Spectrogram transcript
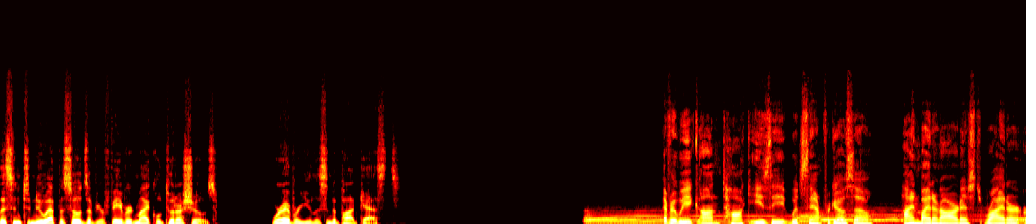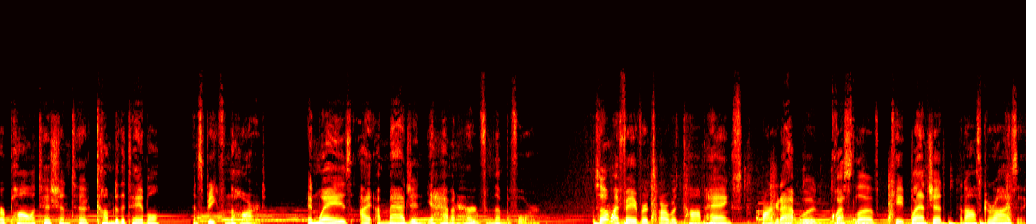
Listen to new episodes of your favorite My Cultura shows, wherever you listen to podcasts. Every week on Talk Easy with Sam Fragoso, I invite an artist, writer, or politician to come to the table and speak from the heart in ways I imagine you haven't heard from them before. Some of my favorites are with Tom Hanks, Margaret Atwood, Questlove, Cate Blanchett, and Oscar Isaac.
